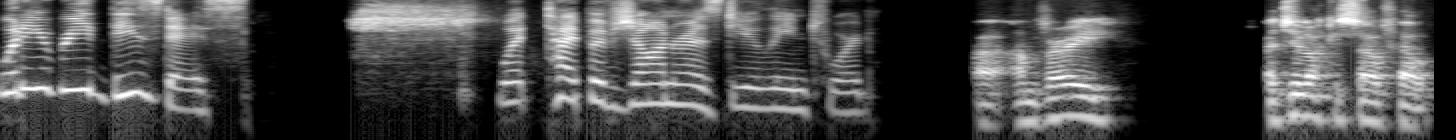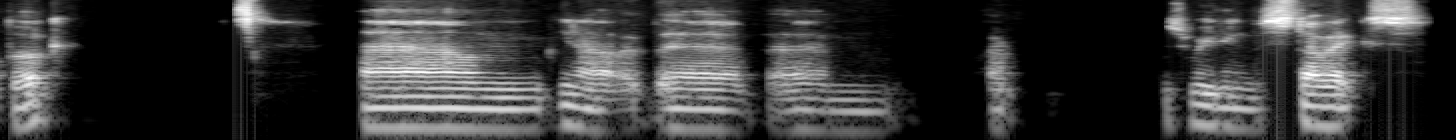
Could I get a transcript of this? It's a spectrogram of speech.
What do you read these days? What type of genres do you lean toward? I, I'm very, I do like a self help book. Um, you know, uh, um, I was reading the Stoics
